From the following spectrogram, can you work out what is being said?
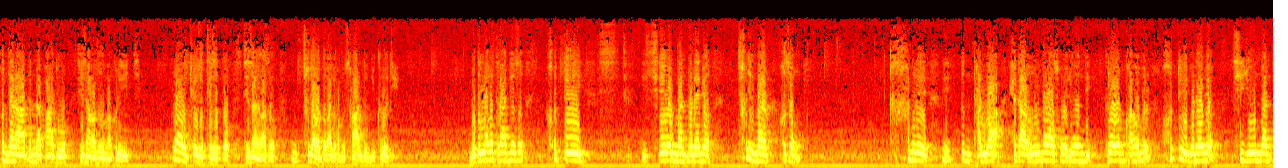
손자나 아들나 봐주고 세상에서 그만 그래 있지. 그러면 퇴석해서 또 세상에 가서 처자 얻어가지고 한번 살든지 그러지. 묻으려고 들어앉아서 헛되이 세월만 보내며 천일만 허송 하늘에 뜬 달과 해가 얼마나 소중한디 그런 광음을 헛되이 보내며 시주운만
